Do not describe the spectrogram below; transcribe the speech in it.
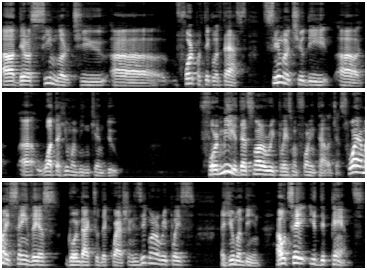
uh, that are similar to uh, for particular tasks similar to the uh, uh, what a human being can do. For me that's not a replacement for intelligence. Why am i saying this? Going back to the question is it going to replace a human being? I would say it depends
